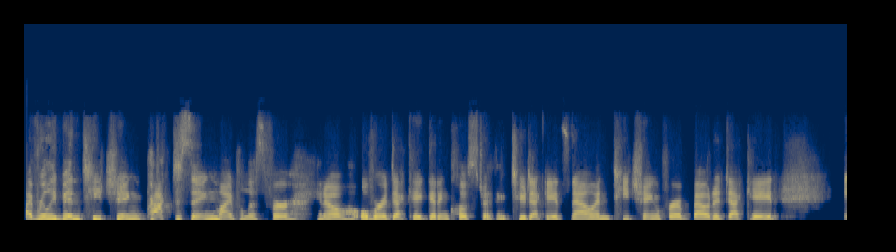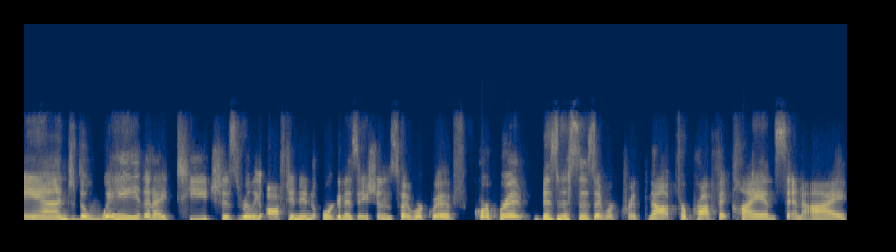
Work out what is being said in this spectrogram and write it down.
I've really been teaching, practicing mindfulness for, you know, over a decade, getting close to, I think, two decades now, and teaching for about a decade. And the way that I teach is really often in organizations. So I work with corporate businesses, I work with not for profit clients, and I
